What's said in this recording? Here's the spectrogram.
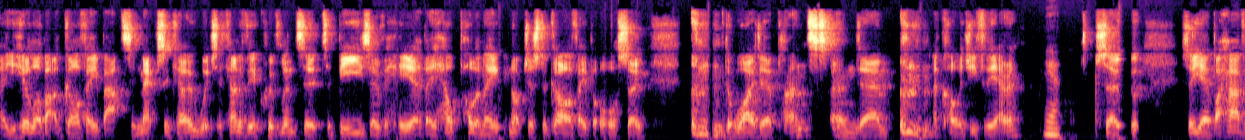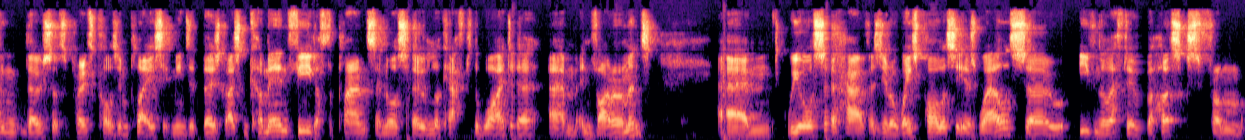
uh, you hear a lot about agave bats in Mexico, which are kind of the equivalent to, to bees over here. They help pollinate not just agave, but also the wider plants and um, ecology for the area. Yeah. So, so yeah, by having those sorts of protocols in place, it means that those guys can come in, feed off the plants, and also look after the wider um, environment. Um, we also have a zero waste policy as well. So even the leftover husks from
